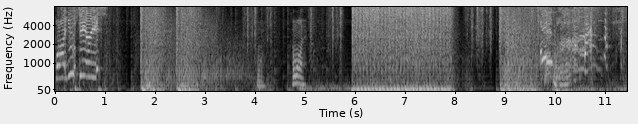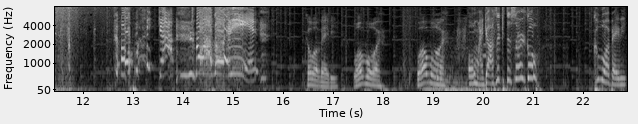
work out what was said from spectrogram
Boy, are you serious? Come on. Come on. Oh my! Oh oh, Come on, baby. One more. One more. Oh my god, look at the circle. Come on, baby.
